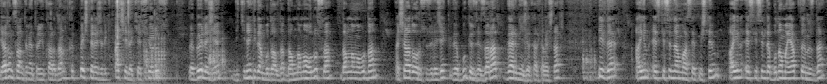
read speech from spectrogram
Yarım santimetre yukarıdan 45 derecelik açıyla kesiyoruz. Ve böylece dikine giden bu dalda damlama olursa damlama buradan aşağı doğru süzülecek ve bu göze zarar vermeyecek arkadaşlar. Bir de ayın eskisinden bahsetmiştim. Ayın eskisinde budama yaptığınızda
